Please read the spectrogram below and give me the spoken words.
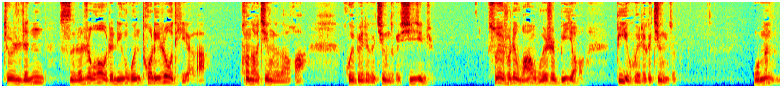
就是人死了之后，这灵魂脱离肉体了，碰到镜子的话，会被这个镜子给吸进去。所以说，这亡魂是比较避讳这个镜子。我们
